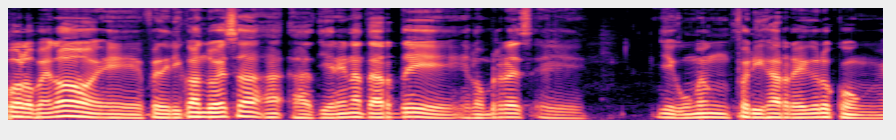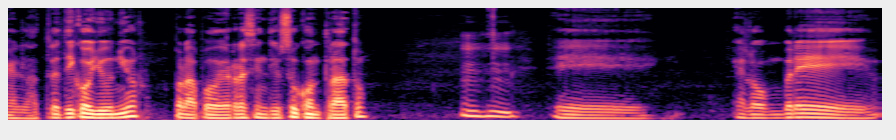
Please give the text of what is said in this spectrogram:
Por lo menos eh, Federico Anduesa, a- ayer en la tarde, el hombre eh, llegó a un feliz arreglo con el Atlético Junior para poder rescindir su contrato. Eh, el hombre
